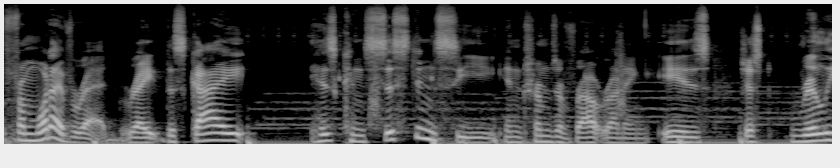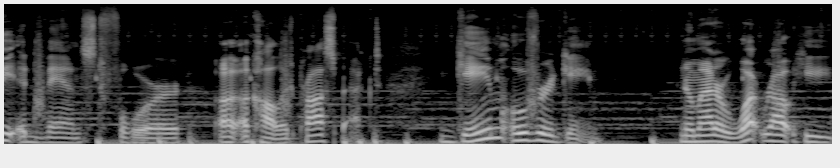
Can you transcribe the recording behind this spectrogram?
from what I've read, right, this guy, his consistency in terms of route running is just really advanced for a, a college prospect. Game over game, no matter what route he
